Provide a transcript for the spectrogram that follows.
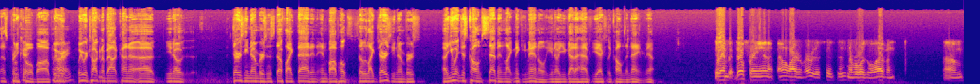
That's pretty Okay. cool, Bob. We All were right. we were talking about kind of uh, you know jersey numbers and stuff like that, and, and Bob Holtz. So like jersey numbers, uh, you wouldn't just call them seven like Mickey Mantle. You know, you got to have you actually call them the name. Yeah, Yeah, but Bill Freehan, I don't know why I remember this. His, his number was 11. Um,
